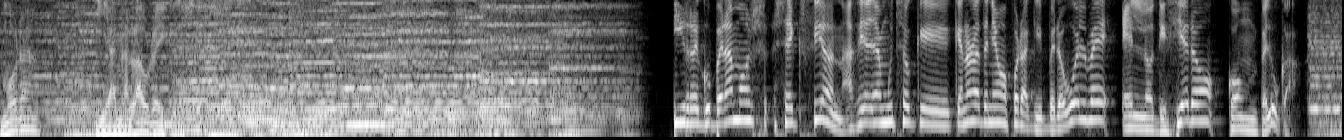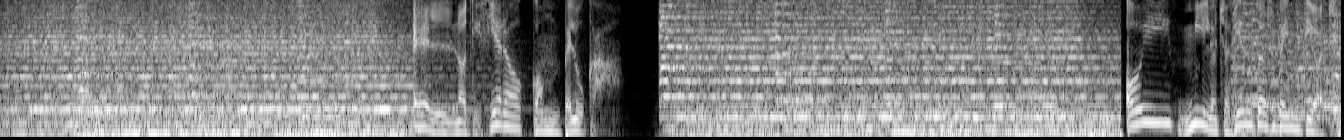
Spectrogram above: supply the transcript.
Mora y Ana Laura Iglesias. Y recuperamos sección. Hacía ya mucho que, que no la teníamos por aquí, pero vuelve el noticiero con peluca. El noticiero con peluca. Hoy, 1828.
